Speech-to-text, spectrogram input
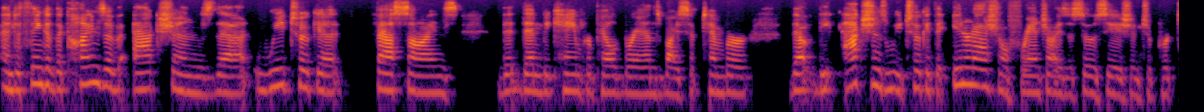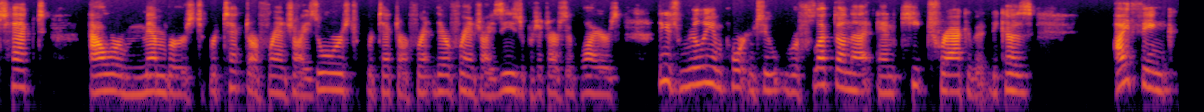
and to think of the kinds of actions that we took at Fast Signs that then became Propelled Brands by September, that the actions we took at the International Franchise Association to protect our members, to protect our franchisors, to protect our fr- their franchisees, to protect our suppliers. I think it's really important to reflect on that and keep track of it because I think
